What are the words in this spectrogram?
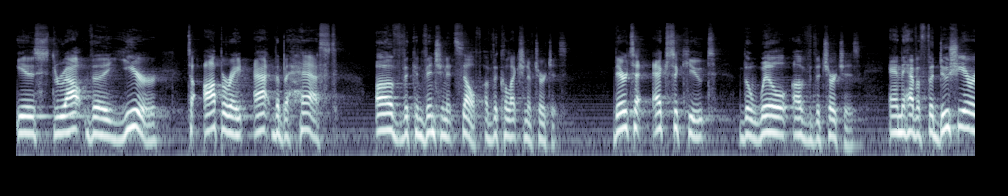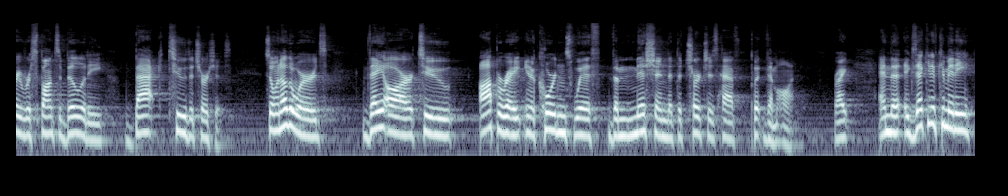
is throughout the year to operate at the behest of the convention itself, of the collection of churches. They're to execute the will of the churches. And they have a fiduciary responsibility back to the churches. So, in other words, they are to operate in accordance with the mission that the churches have put them on, right? And the executive committee,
